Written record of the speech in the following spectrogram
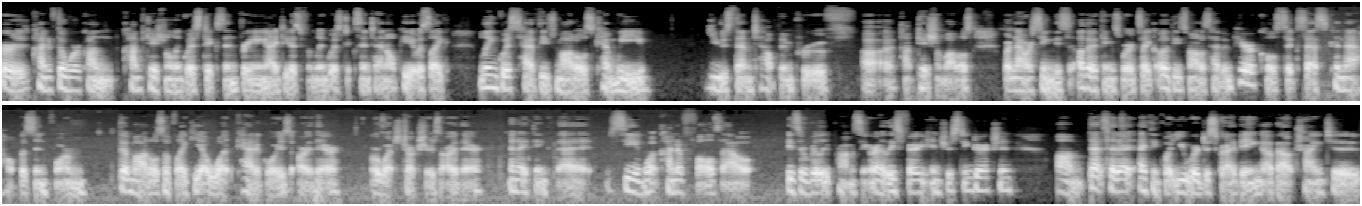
or kind of the work on computational linguistics and bringing ideas from linguistics into NLP. It was like linguists have these models. Can we use them to help improve uh, computational models? But now we're seeing these other things where it's like, oh, these models have empirical success. Can that help us inform the models of like, yeah, what categories are there or what structures are there? And I think that seeing what kind of falls out is a really promising or at least very interesting direction. Um, that said, I, I, think what you were describing about trying to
